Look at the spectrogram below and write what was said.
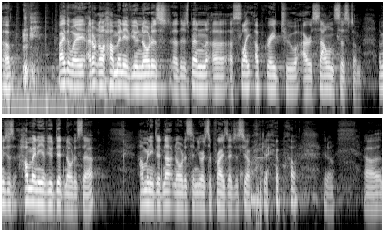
Uh, by the way, I don't know how many of you noticed uh, there's been a, a, slight upgrade to our sound system. Let me just, how many of you did notice that? How many did not notice and you were surprised? I just, yeah, okay, well, you know. Uh,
